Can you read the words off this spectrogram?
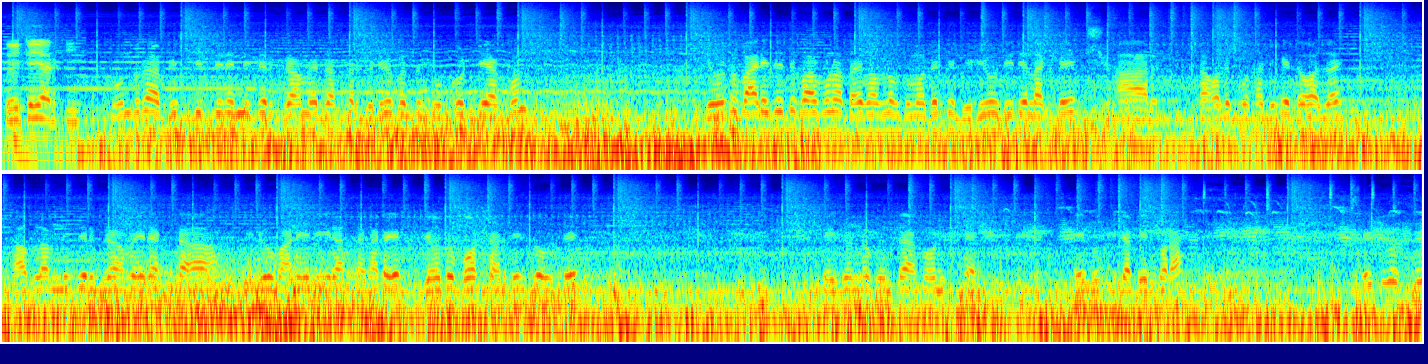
তো এটাই আর কি। বন্ধুরা, বৃষ্টির দিনে নিজের গ্রামের রাস্তার ভিডিও কিন্তু শুট করছি এখন। যেহেতু বাইরে যেতে পারব না, তাই ভাবলাম তোমাদেরকে ভিডিও দিতে লাগবে। আর তাহলে কোথা থেকে দেওয়া যায়? ভাবলাম নিজের গ্রামের একটা ভিডিও বানিয়ে দিই রাস্তাঘাটে, যেহেতু বর্ষার দিন চলছে। সেই জন্য কিন্তু এখন এই বুদ্ধিটা বের করা। এইটি হচ্ছে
